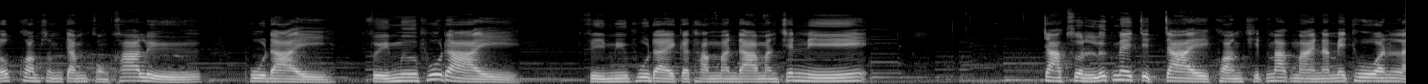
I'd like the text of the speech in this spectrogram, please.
ลบความทรงจำของข้าหรือ ผู้ใด ฝีมือผู้ใดฝีมือผู้ใดกระทำมันดามันเช่นนี้ จากส่วนลึกในจิตใจ ความคิดมากมายนะไม่ทวนไหล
